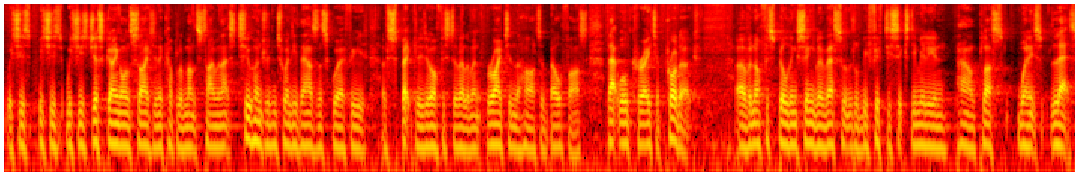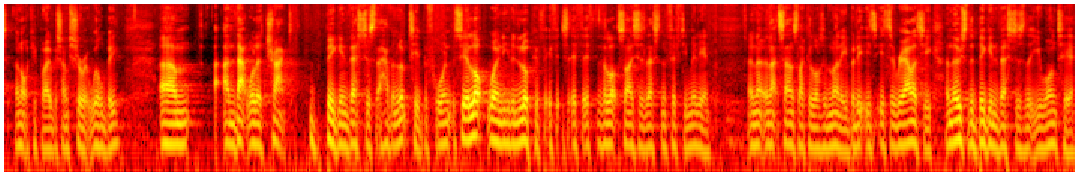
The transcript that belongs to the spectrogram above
which is, which, is, which is just going on site in a couple of months' time, and that's 220,000 square feet of speculative office development right in the heart of Belfast. That will create a product of an office building single investment that'll be 50, 60 million pound plus when it's let and occupied, which I'm sure it will be. Um, and that will attract big investors that haven't looked here before. And see, a lot won't even look if, if, it's, if, if the lot size is less than 50 million. And that, and that sounds like a lot of money, but it is, it's a reality. And those are the big investors that you want here.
